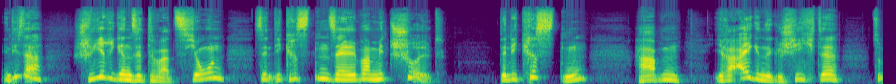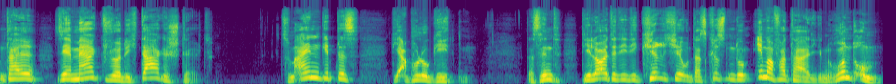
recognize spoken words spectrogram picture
In dieser schwierigen Situation sind die Christen selber mit Schuld. Denn die Christen haben ihre eigene Geschichte zum Teil sehr merkwürdig dargestellt. Zum einen gibt es die Apologeten. Das sind die Leute, die die Kirche und das Christentum immer verteidigen, rundum.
